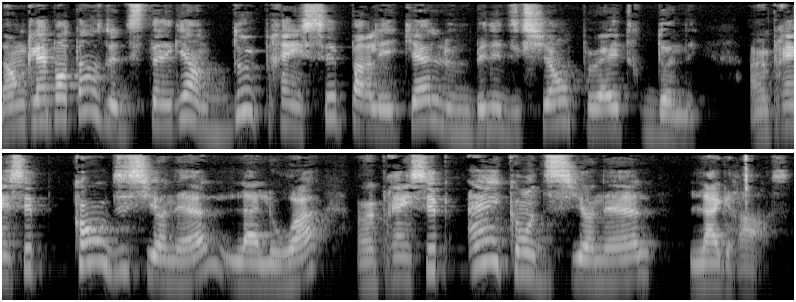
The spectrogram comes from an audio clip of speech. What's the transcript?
Donc, l'importance de distinguer entre deux principes par lesquels une bénédiction peut être donnée. Un principe conditionnel, la loi, un principe inconditionnel, la grâce.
